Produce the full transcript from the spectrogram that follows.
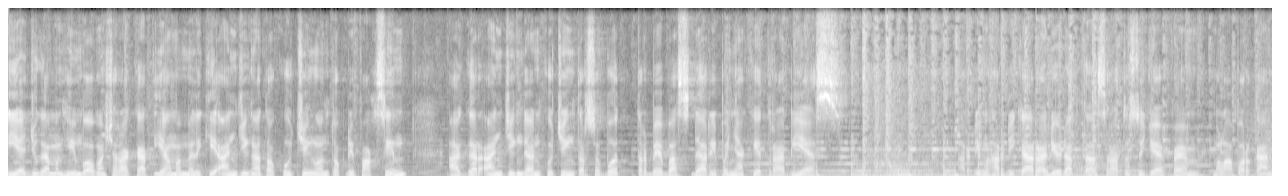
Ia juga menghimbau masyarakat yang memiliki anjing atau kucing untuk divaksin agar anjing dan kucing tersebut terbebas dari penyakit rabies. Ardi Mahardika, Radio Dakta 107 FM melaporkan.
